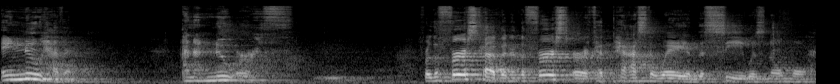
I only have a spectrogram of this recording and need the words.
a new heaven and a new earth. For the first heaven and the first earth had passed away, and the sea was no more.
